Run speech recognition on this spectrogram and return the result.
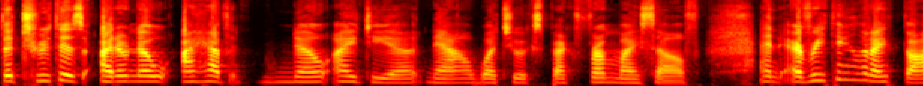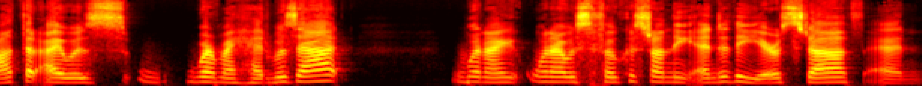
the truth is, I don't know. I have no idea now what to expect from myself. And everything that I thought that I was where my head was at when I when I was focused on the end of the year stuff and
